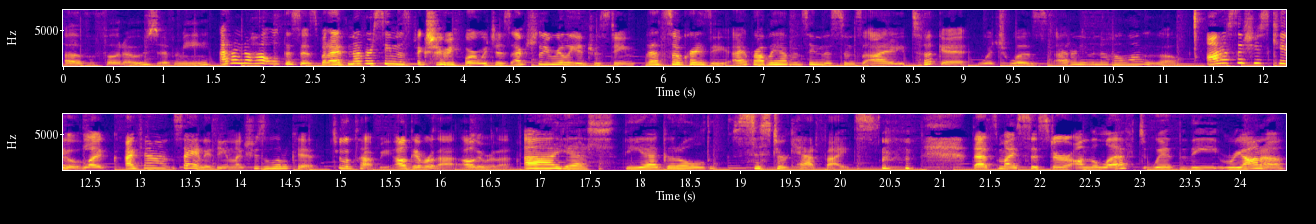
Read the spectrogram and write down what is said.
of photos of me. I don't know how old this is, but I've never seen this picture before, which is actually really interesting. That's so crazy. I probably haven't seen this since I took it, which was, I don't even know how long ago. Honestly, she's cute. Like, I can't say anything. Like, she's a little kid. She looks happy. I'll give her that. I'll give her that. Ah, yes, the uh, good old sister cat fights. that's my sister on the left with the Rihanna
